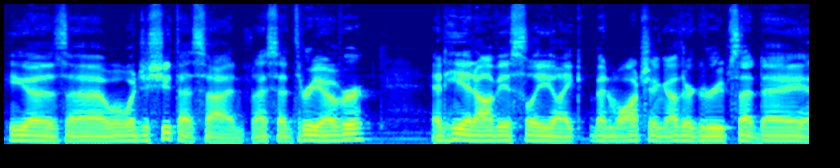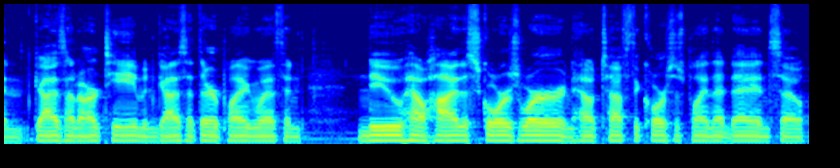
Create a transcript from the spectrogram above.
He goes, uh, Well, what'd you shoot that side? I said, Three over and he had obviously like been watching other groups that day and guys on our team and guys that they were playing with and knew how high the scores were and how tough the course was playing that day and so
